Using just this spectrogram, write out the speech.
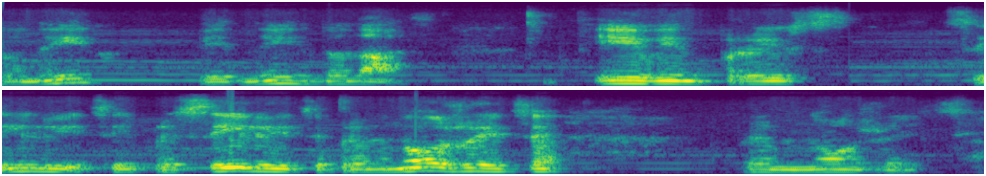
до них, від них до нас. І він присилюється і присилюється, примножується, примножується.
